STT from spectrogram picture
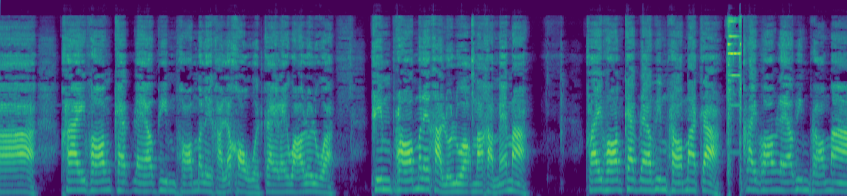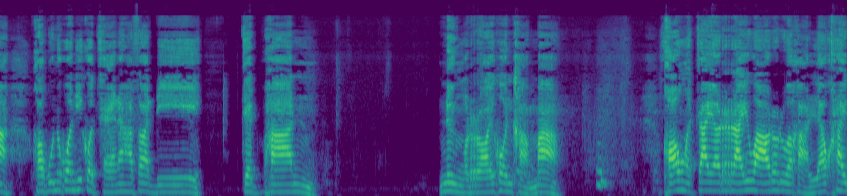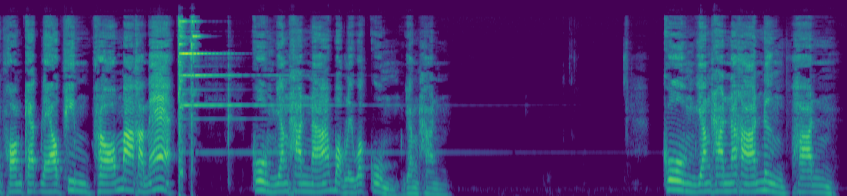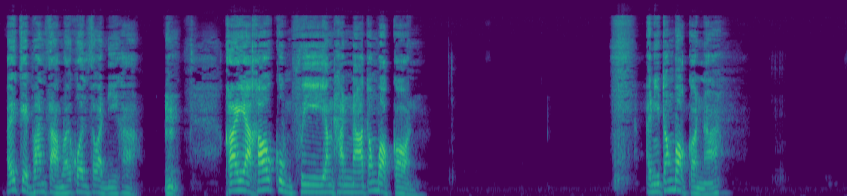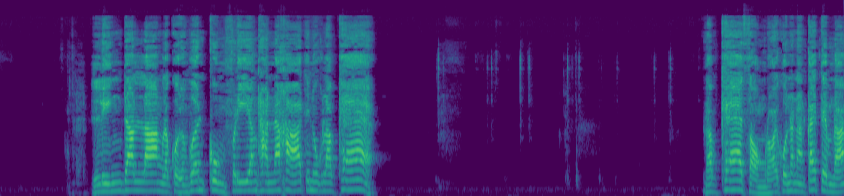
ใครพร้อมแคปแล้วพิมพ์พร้อมมาเลยค่ะ แล้วขอหัวใจไรว้าวรัวๆพิมพ์พร้อมมาเลยค่ะรัวๆมาค่ะแม่มา ใครพร้อมแคปแล้วพิมพ์พร้อมมาจ้ะ ใครพร้อมแล้วพิมพ์พร้อมมา ขอบคุณทุกคนที่กดแชร์นะคะ สวัสดีเจ็ดพันหนึ่งร้อยคนขำมาขอหัวใจไร้วาวรัวๆค่ะ แล้วใครพร้อมแคปแล้วพิมพ์พร้อมมาค่ะแม่ กลุ่มยังทันนะ บอกเลยว่ากลุ่มยังทัน กลุ่มยังทันนะคะหนึ่งพันไอ้เจ็ดพันสามร้อยคนสวัสดีค่ะ ใครอยากเข้ากลุ่มฟรียังทันนะต้องบอกก่อน อันนี้ต้องบอกก่อนนะ ลิงก์ด้านล่างแล้วกดเพื่อนๆกลุ่มฟรียังทันนะคะเจนุกรับแค่รับแค่สองร้อยคนเท่านั้นใกล้เต็มละ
